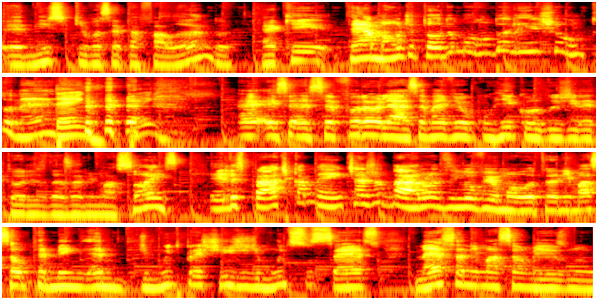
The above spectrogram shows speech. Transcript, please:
é, nisso que você tá falando é que tem a mão de todo mundo ali junto, né? Tem, tem. É, e se você for olhar, você vai ver o currículo dos diretores das animações. Eles praticamente ajudaram a desenvolver uma outra animação que também é de muito prestígio, de muito sucesso. Nessa animação mesmo,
